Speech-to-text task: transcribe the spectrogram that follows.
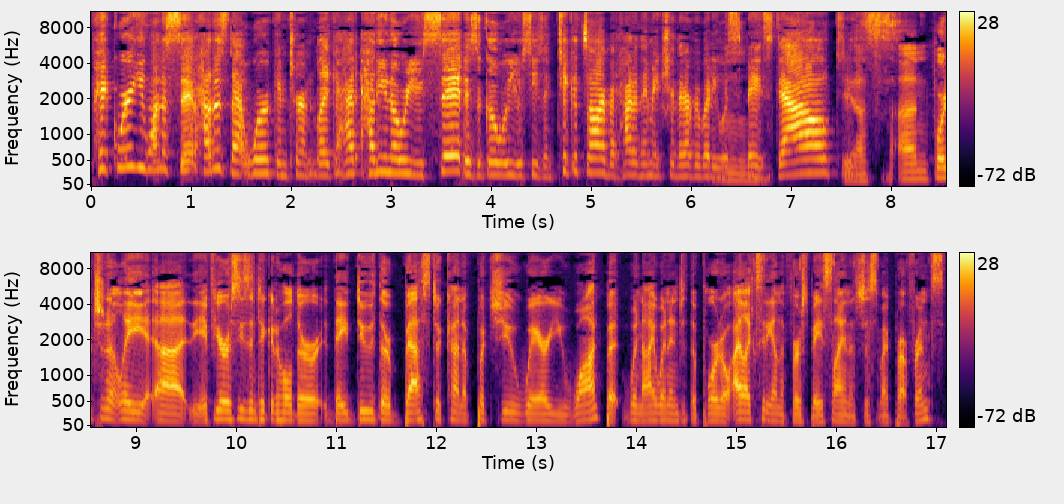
pick where you want to sit? How does that work in terms like how, how do you know where you sit? Does it go where your season tickets are? But how do they make sure that everybody was mm. spaced out? Yes. Unfortunately, uh, if you're a season ticket holder, they do their best to kind of put you where you want. But when I went into the portal, I like sitting on the first baseline. That's just my preference.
